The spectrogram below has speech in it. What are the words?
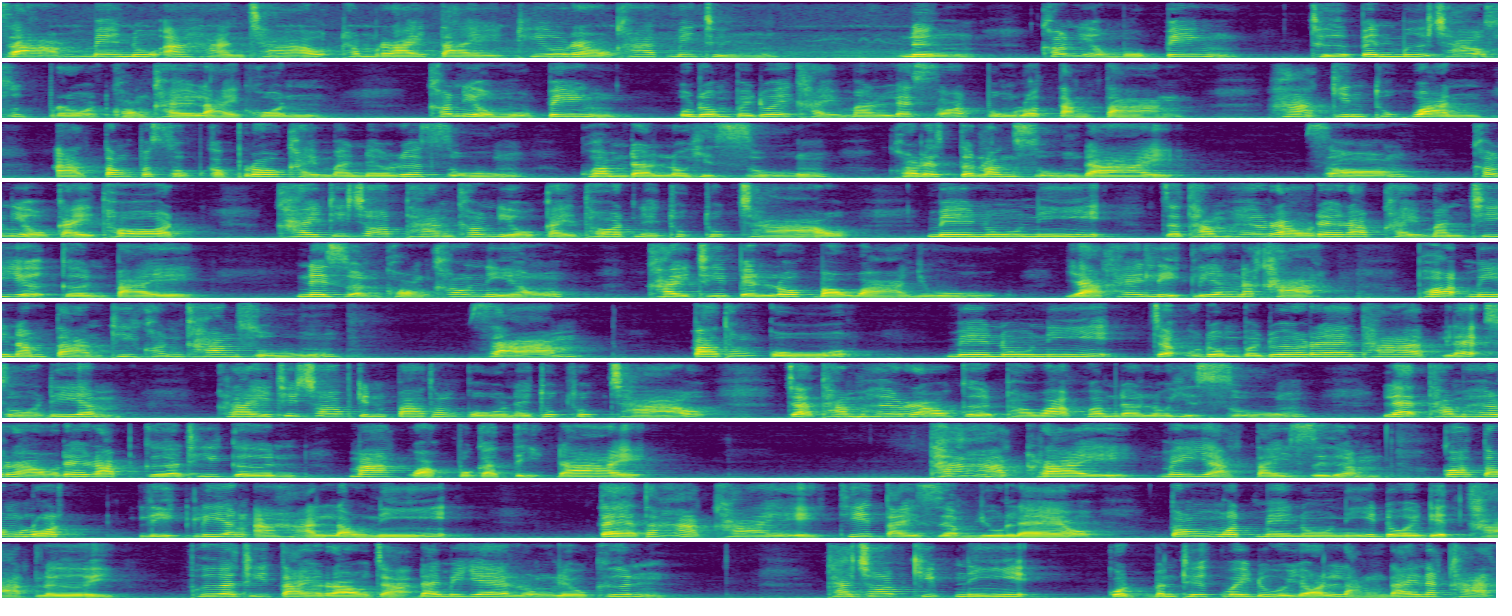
3. เมนูอาหารเช้าทำร้ายไตที่เราคาดไม่ถึง 1. ข้าวเหนียวหมูปิ้ง ถือเป็นมื้อเช้าสุดโปรดของใครหลายคนข้าวเหนียวหมูปิ้ง อุดมไปด้วยไขมันและซอสปรุงรสต่างๆ หากกินทุกวันอาจต้องประสบกับโรคไขมันในเลือดสูง ความดันโลหิตสูง คอเลสเตอรอลสูงได้ 2. ข้าวเหนียวไก่ทอด ใครที่ชอบทานข้าวเหนียวไก่ทอดในทุกๆเช้า เมนูนี้ จะทำให้เราได้รับไขมันที่เยอะเกินไป ในส่วนของข้าวเหนียว ใครที่เป็นโรคเบาหวานอยู่ อยากให้หลีกเลี่ยงนะคะ เพราะมีน้ำตาลที่ค่อนข้างสูง 3. ปลาท่องโก เมนูนี้จะอุดมไปด้วยแร่ธาตุและโซเดียม ใครที่ชอบกินปลาท่องโกในทุกๆเช้า จะทำให้เราเกิดภาวะความดันโลหิตสูง และทำให้เราได้รับเกลือที่เกินมากกว่าปกติได้ ถ้าหากใครไม่อยากไตเสื่อม ก็ต้องลดหลีกเลี่ยงอาหารเหล่านี้ แต่ถ้าหากใครที่ไตเสื่อมอยู่แล้ว ต้องงดเมนูนี้โดยเด็ดขาดเลย เพื่อที่ไตเราจะได้ไม่แย่ลงเร็วขึ้น ถ้าชอบคลิปนี้กดบันทึกไว้ดูย้อนหลังได้นะคะ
